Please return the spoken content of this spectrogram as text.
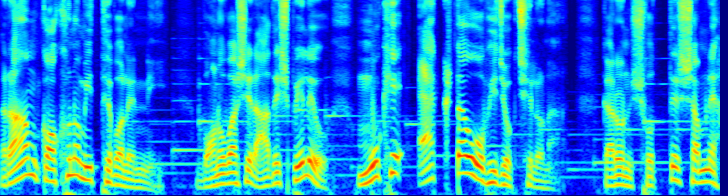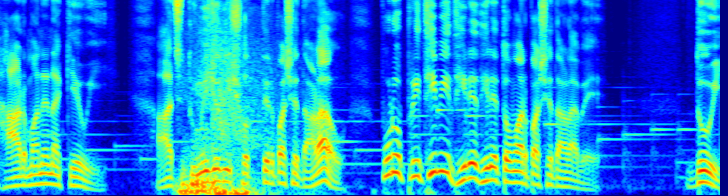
রাম কখনো মিথ্যে বলেননি। বনবাসের আদেশ পেলেও মুখে একটাও অভিযোগ ছিল না, কারণ সত্যের সামনে হার মানে না কেউই। আজ তুমি যদি সত্যের পাশে দাঁড়াও, পুরো পৃথিবী ধীরে ধীরে তোমার পাশে দাঁড়াবে। দুই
